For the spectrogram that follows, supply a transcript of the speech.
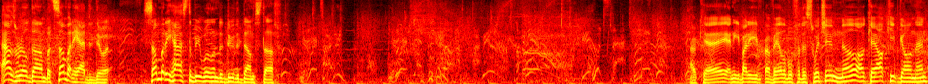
That was real dumb, but somebody had to do it. Somebody has to be willing to do the dumb stuff. Okay, anybody available for the switch in? No? Okay, I'll keep going then.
